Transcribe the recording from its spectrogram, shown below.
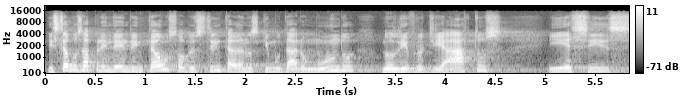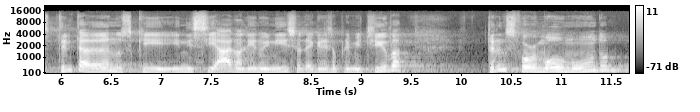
Estamos aprendendo então sobre os 30 anos que mudaram o mundo no livro de Atos, e esses 30 anos que iniciaram ali no início da igreja primitiva transformou o mundo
